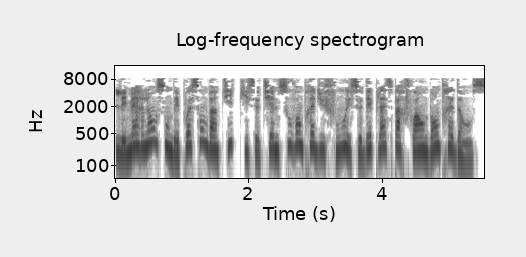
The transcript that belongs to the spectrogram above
Les merlans sont des poissons benthiques qui se tiennent souvent près du fond et se déplacent parfois en bancs très denses.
